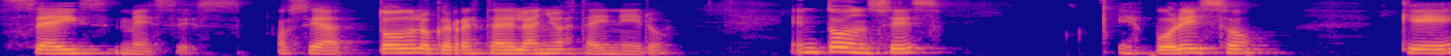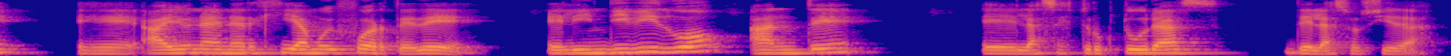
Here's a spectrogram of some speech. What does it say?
seis meses o sea, todo lo que resta del año hasta enero. Entonces, es por eso que eh, hay una energía muy fuerte de el individuo ante eh, las estructuras de la sociedad.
